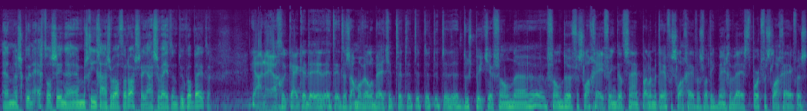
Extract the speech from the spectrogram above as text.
En ze kunnen echt wel zingen en misschien gaan ze wel verrassen. Ja, ze weten natuurlijk wel beter. Ja, nou ja, goed, kijk, het, het, het is allemaal wel een beetje het, het, doucheputje van, eh, van de verslaggeving. Dat zijn parlementair verslaggevers, wat ik ben geweest, sportverslaggevers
